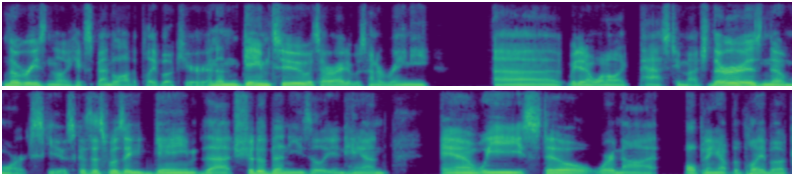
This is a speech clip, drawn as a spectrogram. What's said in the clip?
no reason to like expend a lot of playbook here. And then game two, it's all right. It was kind of rainy. Uh, we didn't want to like pass too much. There is no more excuse because this was a game that should have been easily in hand, and we still were not opening up the playbook.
